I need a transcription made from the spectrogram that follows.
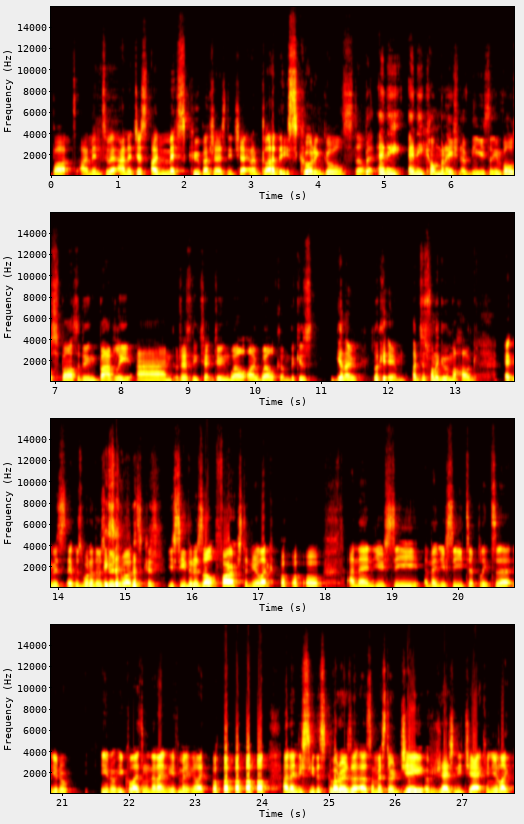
But I'm into it, and it just I miss Kuba Řezníček, and I'm glad that he's scoring goals still. But any any combination of news that involves Sparta doing badly and Řezníček doing well, I welcome because you know, look at him. I just want to give him a hug. It was it was one of those good ones because you see the result first and you're like ho ho ho, and then you see and then you see Teplice you know you know equalizing in the 90th minute and you're like ho ho ho, ho, and then you see the scorer as a, as a Mr. J Řezníček and you're like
